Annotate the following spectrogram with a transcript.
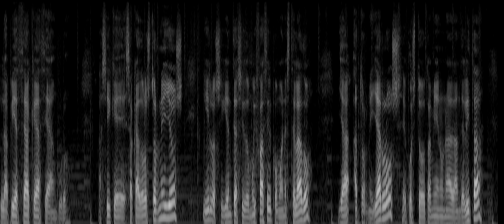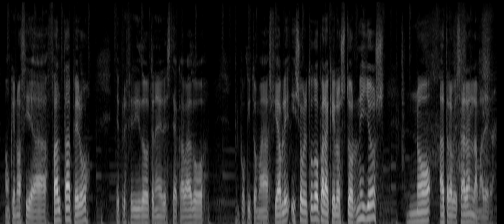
la pieza que hace ángulo. Así que he sacado los tornillos y lo siguiente ha sido muy fácil, como en este lado, ya atornillarlos. He puesto también una arandelita, aunque no hacía falta, pero he preferido tener este acabado un poquito más fiable y sobre todo para que los tornillos no atravesaran la madera,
